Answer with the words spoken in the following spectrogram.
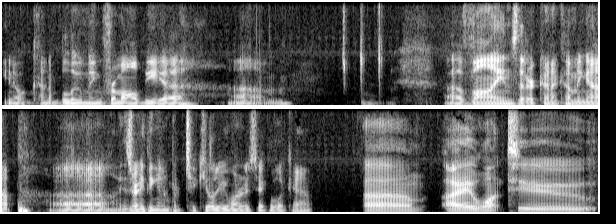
you know, kind of blooming from all the uh, um, uh, vines that are kind of coming up. Uh, is there anything in particular you wanted to take a look at? Um, I want to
